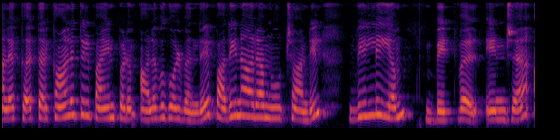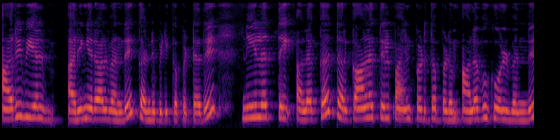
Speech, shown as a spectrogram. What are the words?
அளக்க தற்காலத்தில் பயன்படும் அளவுகோல் வந்து பதினாறாம் நூற்றாண்டில் வில்லியம் பெட்வெல் என்ற அறிவியல் அறிஞரால் வந்து கண்டுபிடிக்கப்பட்டது. நீளத்தை அளக்க தற்காலத்தில் பயன்படுத்தப்படும் அளவுகோல் வந்து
